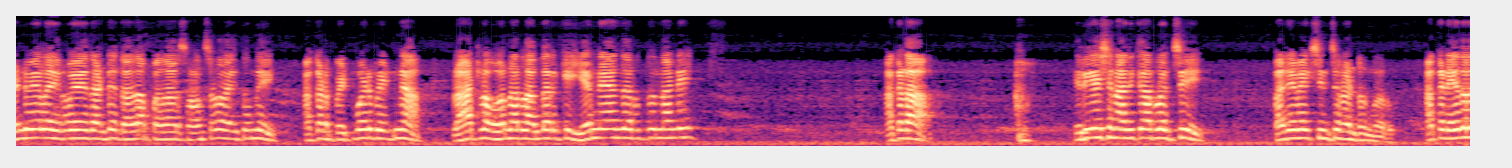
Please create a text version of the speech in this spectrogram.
రెండు వేల ఇరవై ఐదు అంటే దాదాపు పదహారు సంవత్సరాలు అవుతుంది. అక్కడ పెట్టుబడి పెట్టిన ప్లాట్ల ఓనర్లందరికీ ఏం న్యాయం జరుగుతుందండి? అక్కడ ఇరిగేషన్ అధికారులు వచ్చి పర్యవేక్షించరు అంటున్నారు అక్కడ ఏదో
